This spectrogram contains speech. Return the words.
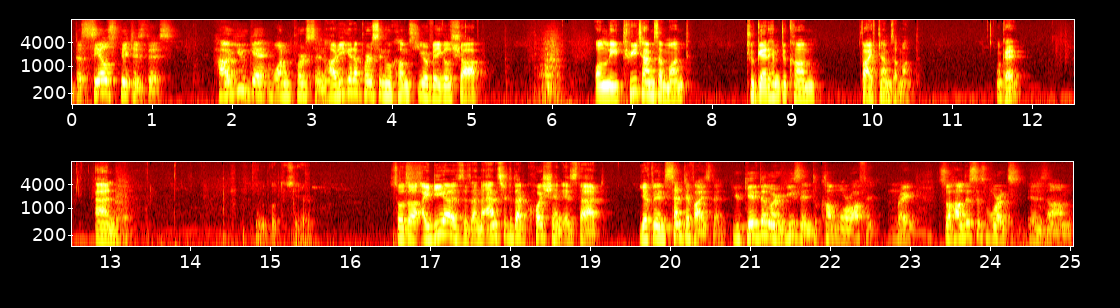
the sales pitch is this how do you get one person how do you get a person who comes to your bagel shop only three times a month to get him to come five times a month okay and let me put this here. So the idea is this and the answer to that question is that you have to incentivize them. You give them a reason to come more often right? So how this is works is um,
